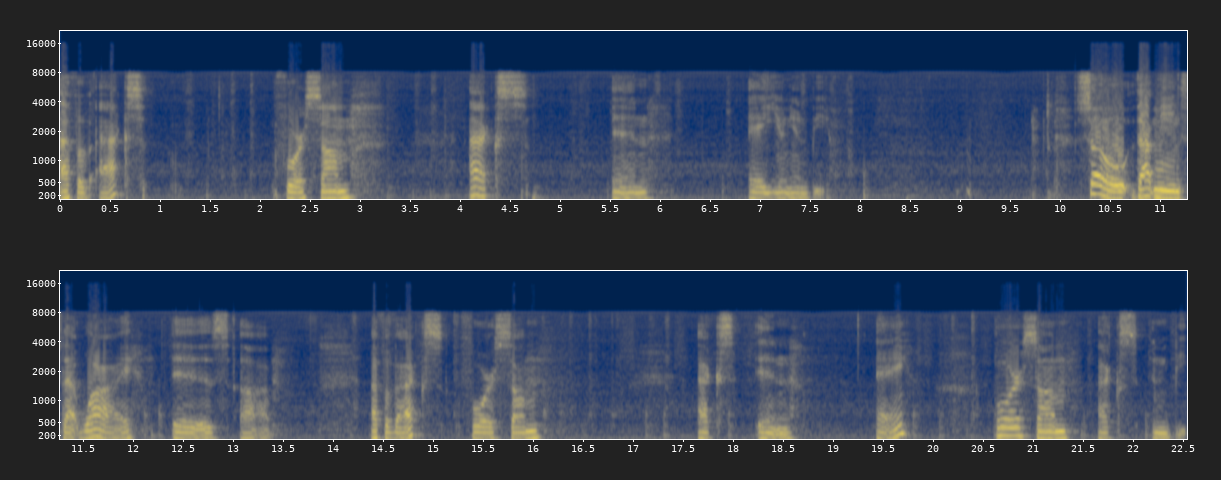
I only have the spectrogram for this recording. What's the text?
f of x for some x in a union b. So that means that y is uh, f of x for some x in a or some x in b.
